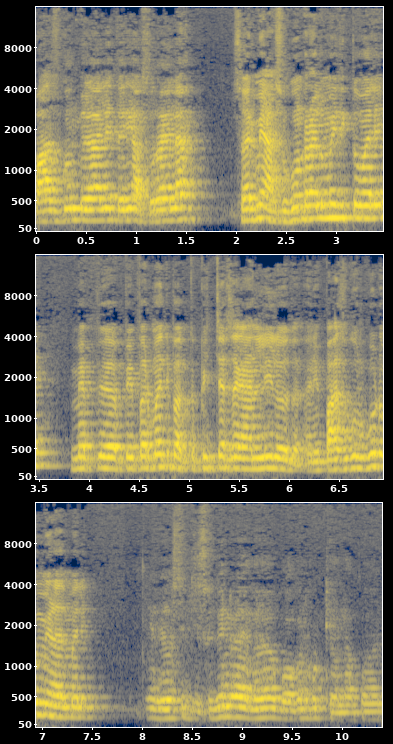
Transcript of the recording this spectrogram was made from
पाच गुण मिळाले तरी असू राहिला? सर मी असं कोण राहिलो माहिती का तुम्हाला? मी पेपरमध्ये फक्त पिक्चरचं गाणं लिहिलं होतं आणि पाच गुण कुठून मिळाल मला? व्यवस्थित दिसू बी नाही राहिलं गॉगल कुठं ठेवला आपण?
